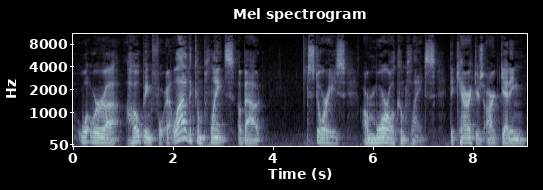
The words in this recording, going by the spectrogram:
what we're uh, hoping for, a lot of the complaints about stories are moral complaints. The characters aren't getting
